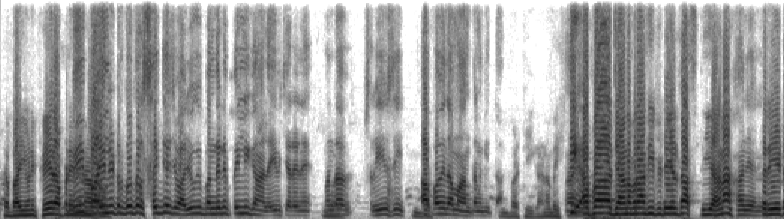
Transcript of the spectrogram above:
ਤੇ ਬਾਈ ਹੁਣੀ ਫੇਰ ਆਪਣੇ ਦੇ ਵੀਹ ਨਾਲ 22 ਲੀਟਰ ਦੁੱਧ ਸੱਜੇ ਚ ਵਾਜੂਗੀ ਬੰਦੇ ਨੇ ਪਹਿਲੀ ਗਾਂ ਲਈ ਵਿਚਾਰੇ ਨੇ। ਬੰਦਾ ਸਰੀਰ ਸੀ ਆਪਾਂ ਵੀ ਦਾ ਮਾਨਤਨ ਕੀਤਾ। ਬਸ ਠੀਕ ਆ ਨਾ ਬਈ। ਕੀ ਆਪਾਂ ਜਾਨਵਰਾਂ ਦੀ ਡਿਟੇਲ ਦੱਸਦੀ ਆ ਹਨਾ? ਹਾਂਜੀ ਹਾਂਜੀ। ਤੇ ਰੇਟ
